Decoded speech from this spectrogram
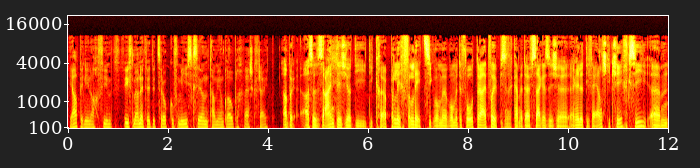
ja, bin ich nach fünf, fünf Monaten wieder zurück auf dem Eis und habe mich unglaublich fest gefreut. Aber also das eine ist ja die, die körperliche Verletzung, wo man, wo man davon treibt von etwas. Ich glaube, man darf sagen, es ist eine relativ ernste Geschichte gewesen. Ähm,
